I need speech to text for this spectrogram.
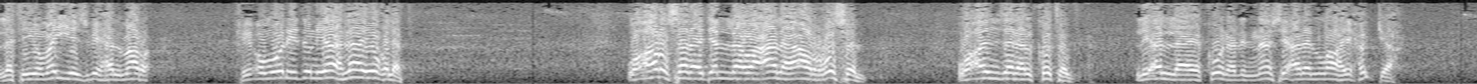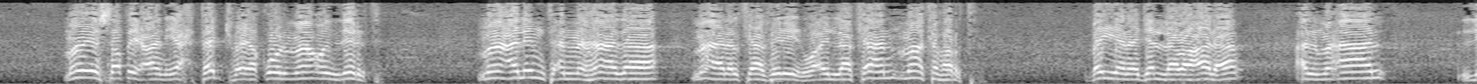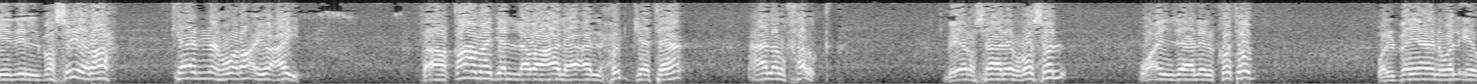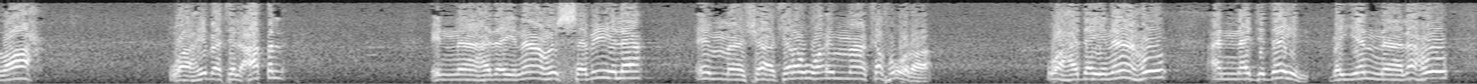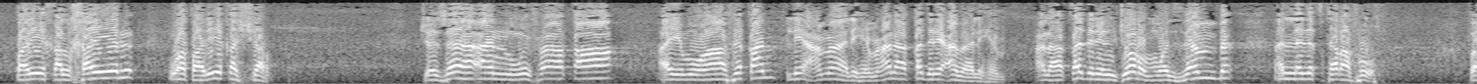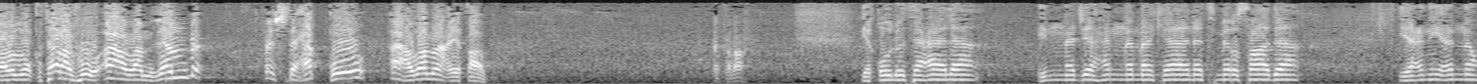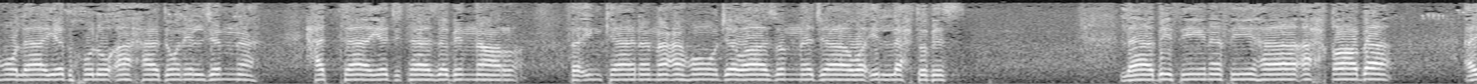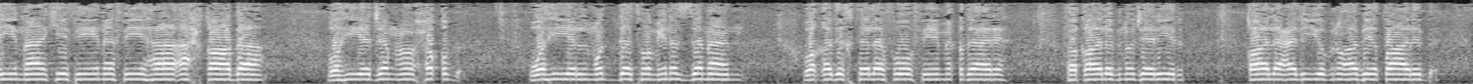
التي يميز بها المرء في أمور دنياه لا يغلب. وأرسل جل وعلا الرسل وأنزل الكتب لئلا يكون للناس على الله حجة. ما يستطيع أن يحتج فيقول ما أنذرت. ما علمت أن هذا مآل الكافرين وإلا كان ما كفرت. بين جل وعلا المآل لذي البصيرة كأنه رأي عين. فأقام جل وعلا الحجة على الخلق بإرسال الرسل وإنزال الكتب والبيان والإيضاح واهبة العقل انا هديناه السبيل إما شاكرا وإما كفورا. وهديناه النجدين بينا له طريق الخير وطريق الشر. جزاء وفاقا أي موافقا لأعمالهم على قدر عملهم على قدر الجرم والذنب الذي اقترفوه. فهم اقترفوا أعظم ذنب فاستحقوا أعظم عقاب. اقرأ. يقول تعالى إن جهنم كانت مرصادا يعني أنه لا يدخل أحد الجنة حتى يجتاز بالنار فإن كان معه جواز نجا وإلا احتبس. لابثين فيها أحقابا أي ماكثين فيها أحقابا وهي جمع حقب وهي المدة من الزمان وقد اختلفوا في مقداره. فقال ابن جرير قال علي بن أبي طالب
